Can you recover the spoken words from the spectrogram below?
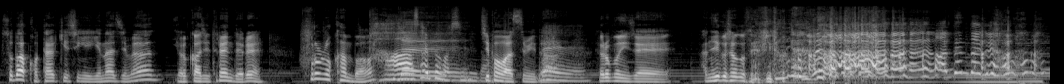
수박 겉핥기식이긴 하지만 10가지 트렌드를 후루룩 한번 다 네. 살펴봤습니다. 짚어봤습니다. 네. 여러분 이제 안 읽으셔도 됩니다. 안 된다고요.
